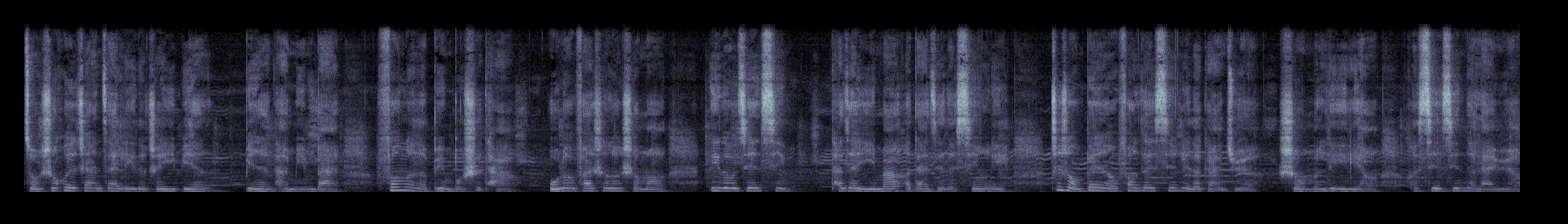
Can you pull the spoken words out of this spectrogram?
总是会站在丽的这一边，并让她明白，疯了的并不是她。无论发生了什么，丽都坚信，她在姨妈和大姐的心里，这种被人放在心里的感觉，是我们力量和信心的来源。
